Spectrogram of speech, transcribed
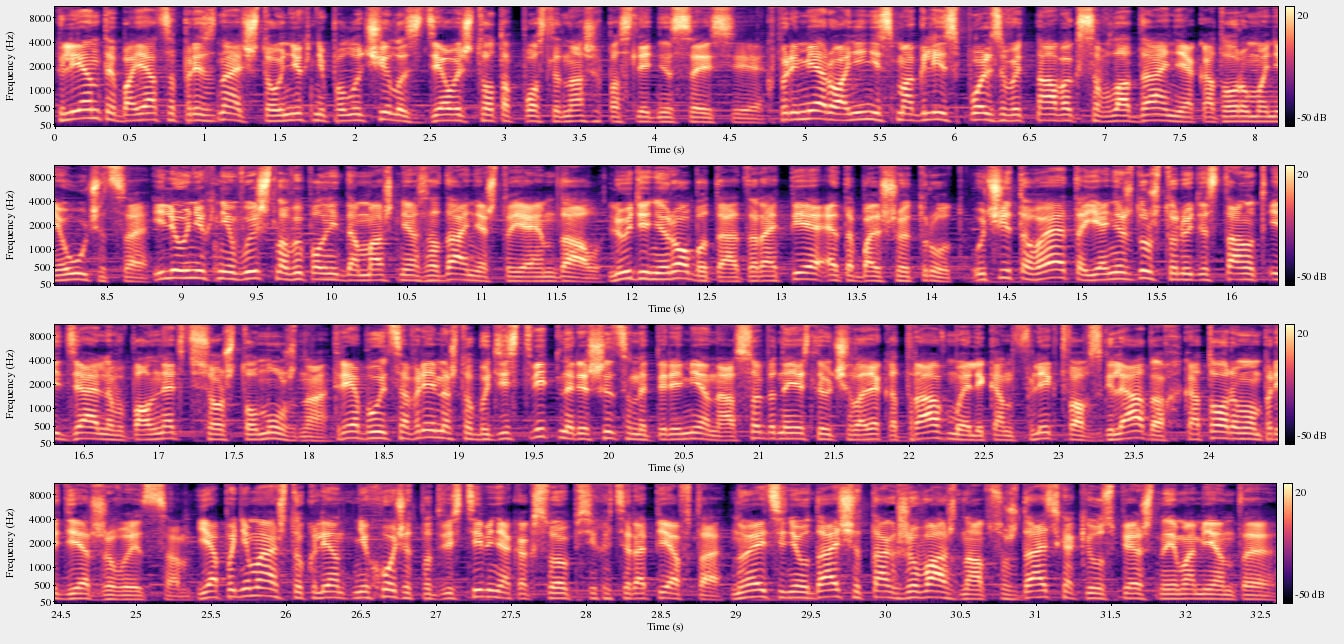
Клиенты боятся признать, что у них не получилось сделать что-то после нашей последней сессии. К примеру, они не смогли использовать навык совладания, которому они учатся, или у них не вышло выполнить домашнее задание, что я им дал. Люди не роботы, а терапия – это большой труд. Учитывая это, я не жду, что люди станут идеально выполнять все, что нужно. Требуется время, чтобы действительно решиться на перемены, особенно если у человека травма или конфликт во взглядах, которым он придерживается. Я понимаю, что клиент не хочет подвести меня как своего психотерапевта, но эти неудачи также важно обсуждать, как и успешные моменты.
